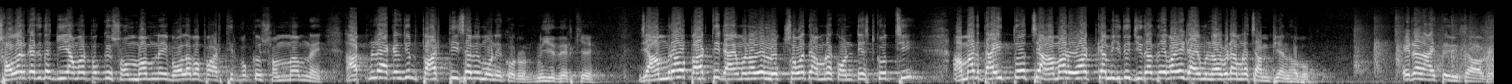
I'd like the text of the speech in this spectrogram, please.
সবার কাছে তো গিয়ে আমার পক্ষে সম্ভব নয় বলা বা প্রার্থীর পক্ষে সম্ভব নয় আপনারা এক একজন প্রার্থী হিসাবে মনে করুন নিজেদেরকে। যে আমরাও প্রার্থী, ডায়মন্ড হারবার লোকসভাতে আমরা কন্টেস্ট করছি। আমার দায়িত্ব হচ্ছে আমার ওয়ার্ডকে আমি যদি জেতাতে পারি, ডায়মন্ড হারবারে আমরা চ্যাম্পিয়ন হব। এটা দায়িত্ব দিতে হবে।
